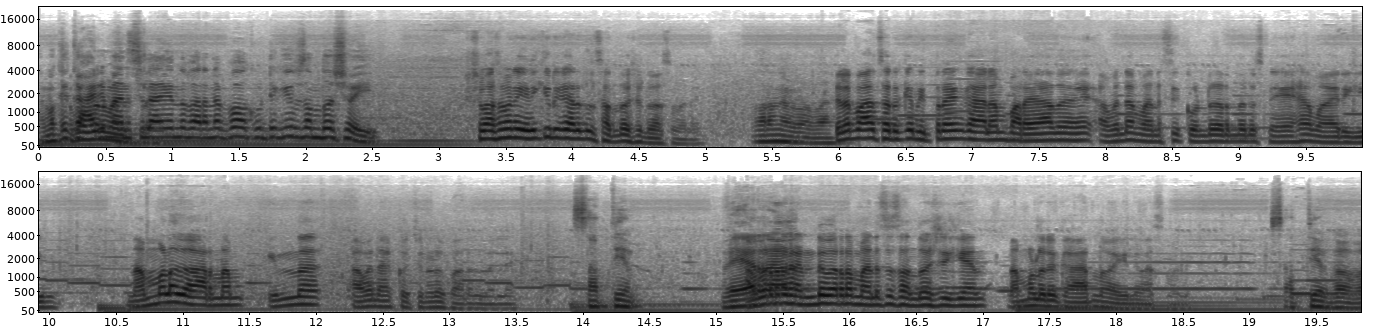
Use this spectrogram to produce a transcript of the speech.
നമുക്ക് കാര്യം മനസ്സിലായി. എന്ന് പറഞ്ഞപ്പോ കുട്ടിക്ക് സന്തോഷമായി. എനിക്കൊരു കാര്യത്തിൽ സന്തോഷമുണ്ട് വാസുമോനെ പറഞ്ഞോ പാപ്പ ചിലപ്പോ ആ ചെറുക്കൻ ഇത്രയും കാലം പറയാതെ അവന്റെ മനസ്സിൽ കൊണ്ടുവരുന്ന ഒരു സ്നേഹമായിരിക്കും നമ്മൾ കാരണം ഇന്ന് അവൻ ആ കൊച്ചിനോട് പറഞ്ഞതല്ലേ? സത്യം. വേറെ രണ്ടുപേരുടെ മനസ്സ് സന്തോഷിക്കാൻ നമ്മളൊരു കാരണമായില്ലേ വാസമനെ സത്യം പാപ്പ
